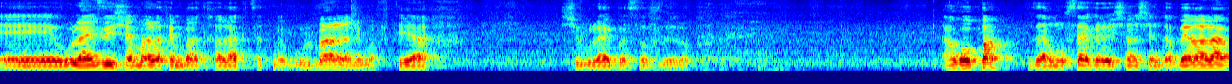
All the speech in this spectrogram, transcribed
אה, אולי זה יישמע לכם בהתחלה קצת מבולבל, אני מבטיח שאולי בסוף זה לא. אירופה, זה המושג הראשון שנדבר עליו,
